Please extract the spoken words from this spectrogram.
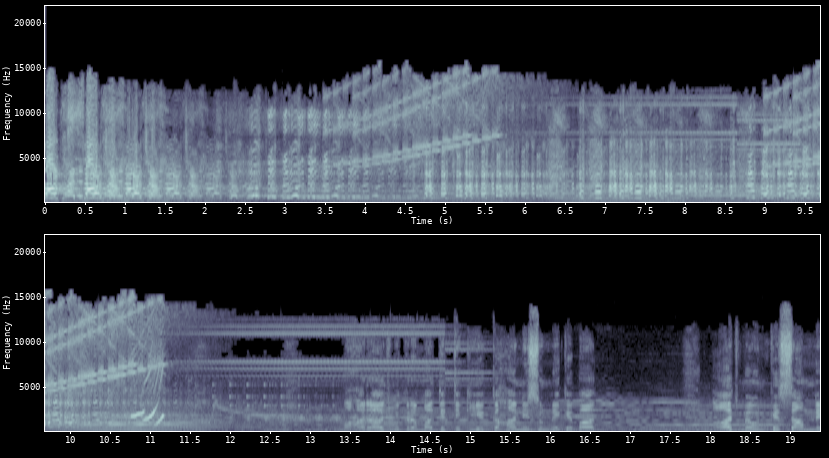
साधारण राजा राजा महाराज विक्रमादित्य की ये कहानी सुनने के बाद आज मैं उनके सामने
